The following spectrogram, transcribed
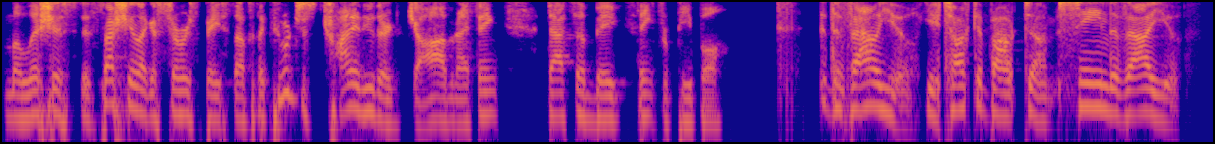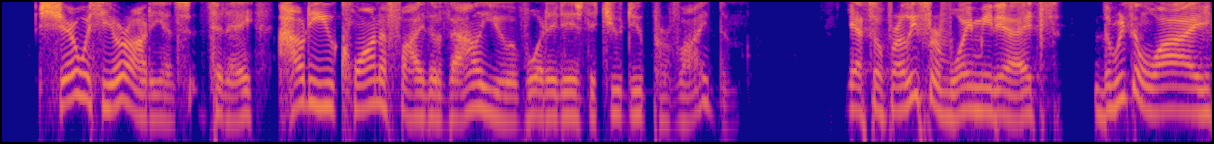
malicious especially like a service based stuff. It's like people are just trying to do their job and i think that's a big thing for people. The value. You talked about um, seeing the value. Share with your audience today how do you quantify the value of what it is that you do provide them? Yeah so for at least for voy media it's the reason why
